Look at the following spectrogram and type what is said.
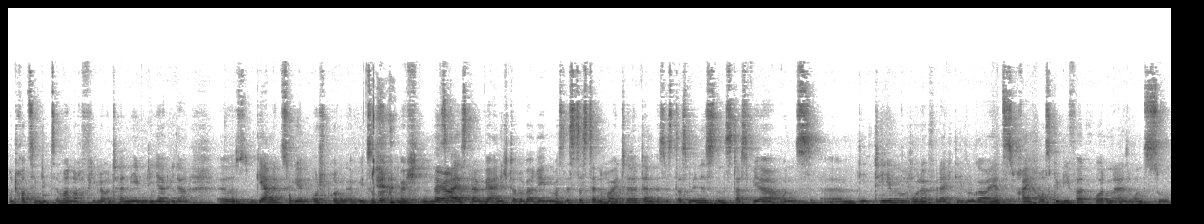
Und trotzdem gibt es immer noch viele Unternehmen, die ja wieder äh, gerne zu ihren Ursprüngen irgendwie zurück möchten. Das ja. heißt, wenn wir eigentlich darüber reden, was ist das denn heute, dann ist es das mindestens, dass wir uns ähm, die Themen oder vielleicht die sogar jetzt frei Haus geliefert wurden, also uns zu,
